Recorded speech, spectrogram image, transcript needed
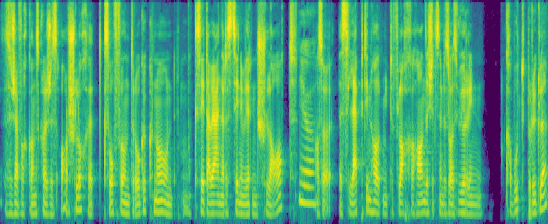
Das ist einfach ganz klar, er ist ein Arschloch, er hat gesoffen und Drogen genommen und man sieht auch in einer Szene, wie er ihn schlägt. Ja. Also es lebt ihn halt mit der flachen Hand. Es ist jetzt nicht so, als würde er ihn kaputt prügeln.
